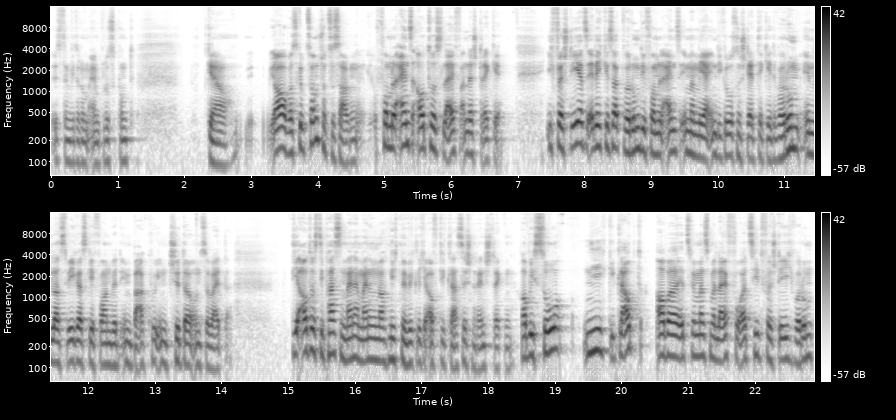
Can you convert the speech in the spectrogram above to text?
ist dann wiederum ein Pluspunkt. Genau. Ja, was gibt es sonst noch zu sagen? Formel 1 Autos live an der Strecke. Ich verstehe jetzt ehrlich gesagt, warum die Formel 1 immer mehr in die großen Städte geht, warum in Las Vegas gefahren wird, in Baku, in Chita und so weiter die Autos, die passen meiner Meinung nach nicht mehr wirklich auf die klassischen Rennstrecken. Habe ich so nie geglaubt, aber jetzt, wenn man es mal live vor Ort sieht, verstehe ich warum.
